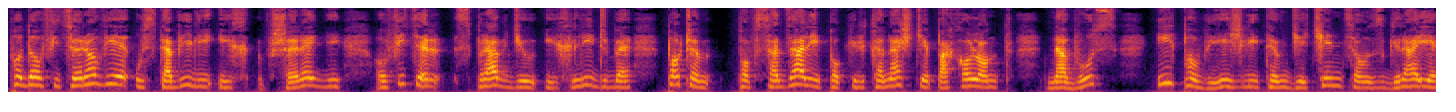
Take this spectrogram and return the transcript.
Podoficerowie ustawili ich w szeregi, oficer sprawdził ich liczbę, po czym powsadzali po kilkanaście pacholąt na wóz i powieźli tę dziecięcą zgraję,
